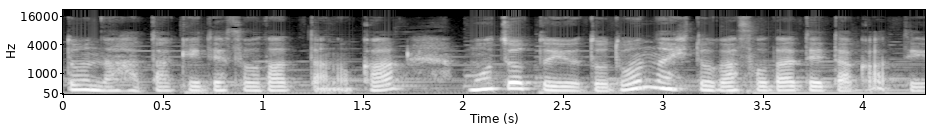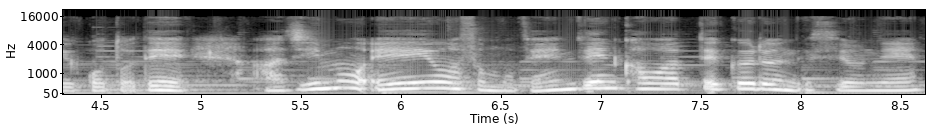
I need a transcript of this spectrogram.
どんな畑で育ったのか、もうちょっと言うとどんな人が育てたかっていうことで、味も栄養素も全然変わってくるんですよね。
